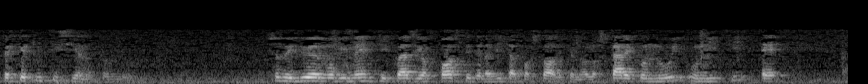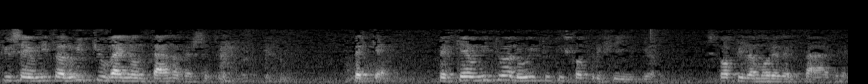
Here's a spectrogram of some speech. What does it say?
perché tutti siano con Lui sono i due movimenti quasi opposti della vita apostolica, no? lo stare con lui uniti e più sei unito a lui più vai lontano verso tutti. Perché? Perché unito a lui tu ti scopri figlio, scopri l'amore del padre,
